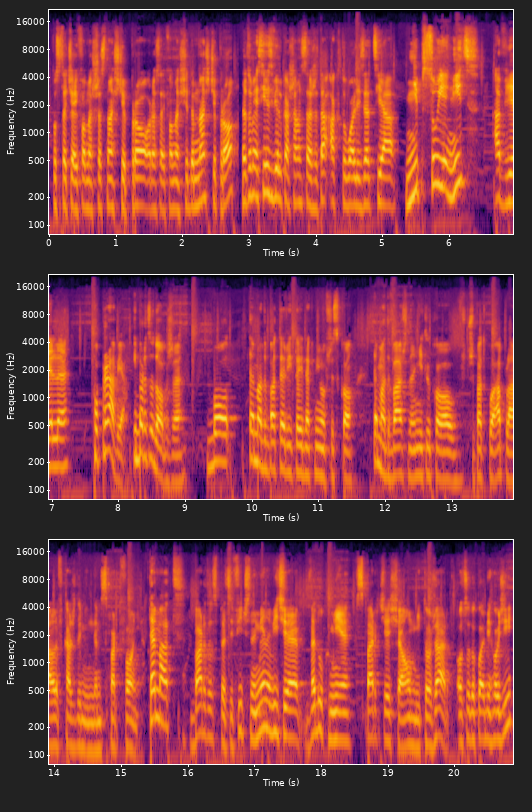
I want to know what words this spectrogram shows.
w postaci iPhone'a 16 Pro oraz iPhone'a 17 Pro, natomiast jest wielka szansa, że ta aktualizacja nie psuje nic, a wiele poprawia. I bardzo dobrze, bo temat baterii to jednak mimo wszystko temat ważny nie tylko w przypadku Apple, ale w każdym innym smartfonie. Temat bardzo specyficzny, mianowicie według mnie wsparcie Xiaomi to żart. O co dokładnie chodzi?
